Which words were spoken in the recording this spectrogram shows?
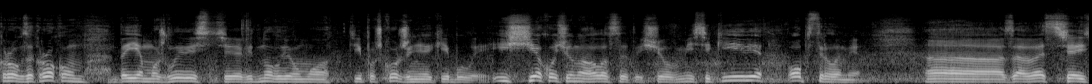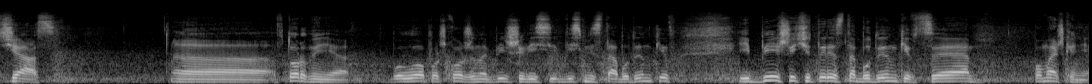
крок за кроком даємо можливість е, відновлюємо ті пошкодження, які були. І ще хочу наголосити, що в місті Києві обстрілами е, за весь цей час е, вторгнення було пошкоджено більше вісі- 800 будинків і більше 400 будинків це помешкання.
